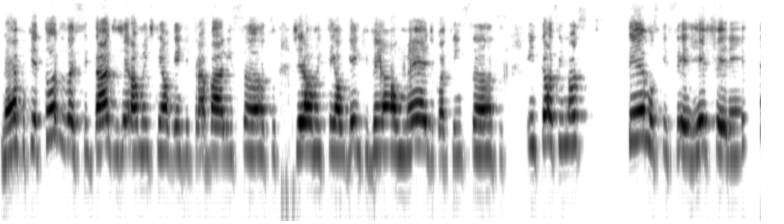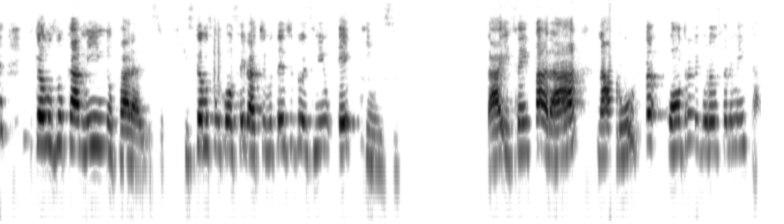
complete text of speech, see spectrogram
Né? Porque todas as cidades geralmente tem alguém que trabalha em Santos, geralmente tem alguém que vem ao médico aqui em Santos. Então, assim, nós temos que ser referência, estamos no caminho para isso. Estamos com o Conselho Ativo desde 2015. Tá? E sem parar na luta contra a segurança alimentar.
